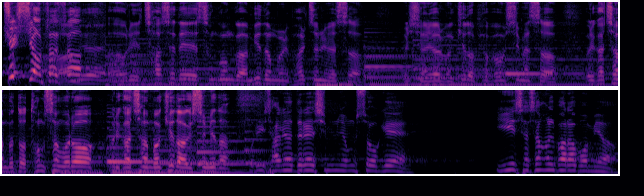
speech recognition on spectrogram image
주시옵소서. 어, 우리 차세대의 성공과 믿음을 발전을 위해서 우리 시간 여러분 기도 펴보시면서 우리 같이 한번 또 통성으로 우리 같이 한번 기도하겠습니다. 우리 자녀들의 심령 속에 이 세상을 바라보며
